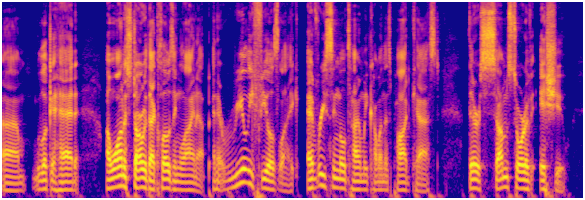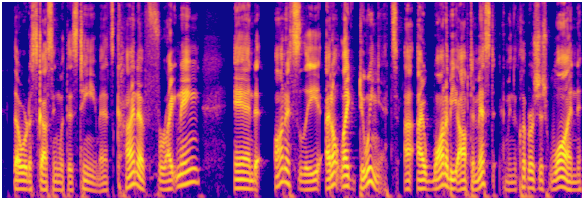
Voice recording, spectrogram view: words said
Um, look ahead. I want to start with that closing lineup, and it really feels like every single time we come on this podcast, there's some sort of issue that we're discussing with this team, and it's kind of frightening. And honestly, I don't like doing it. I, I want to be optimistic. I mean, the Clippers just won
